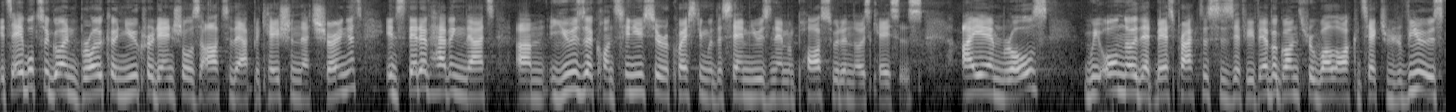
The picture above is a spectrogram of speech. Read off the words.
it's able to go and broker new credentials out to the application that's showing it, instead of having that um, user continuously requesting with the same username and password in those cases. IAM roles, we all know that best practices, if you've ever gone through well-architected reviews,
